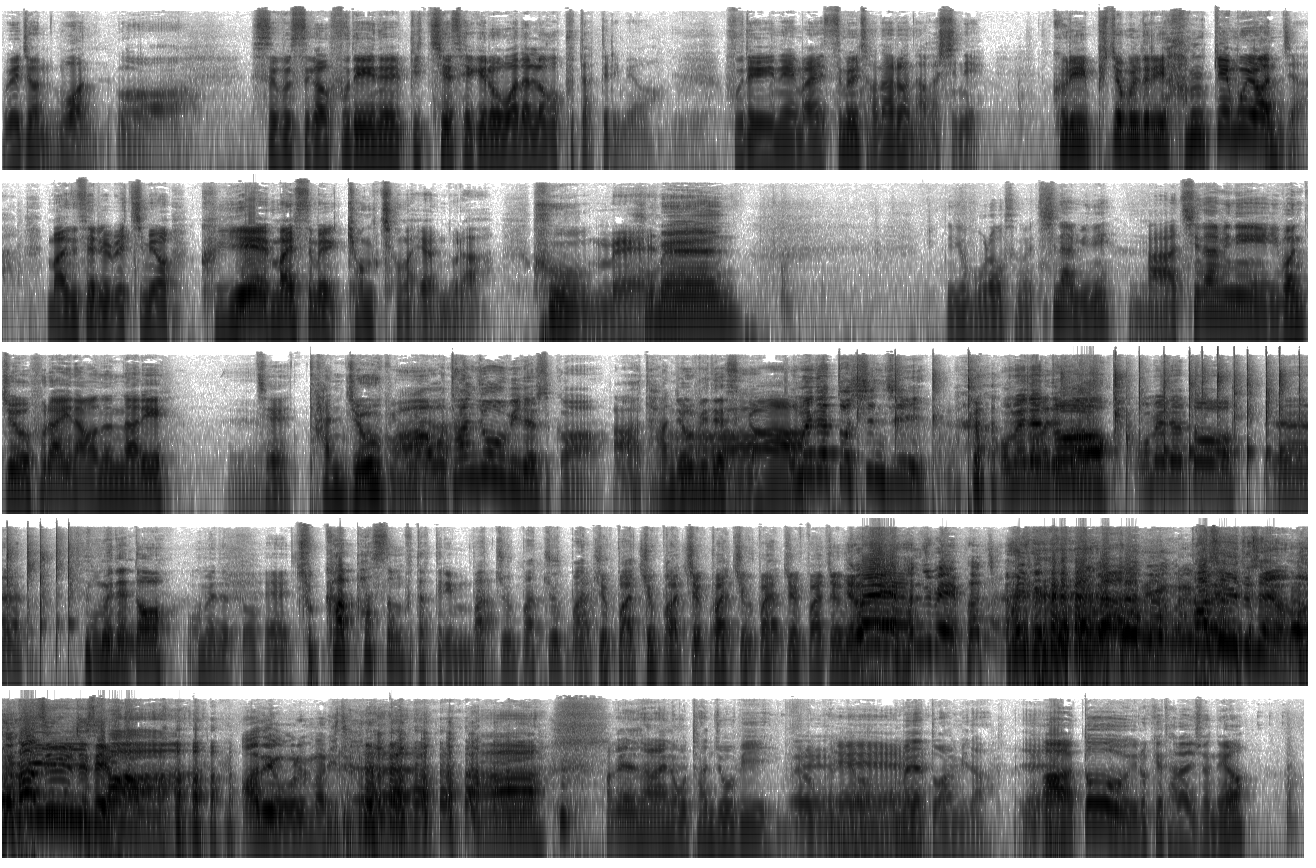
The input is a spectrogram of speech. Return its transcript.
외전 원. 와. 스브스가 후대인을 빛의 세계로 와달라고 부탁드리며 후대인의 말씀을 전하러 나가시니 그리 피조물들이 함께 모여 앉아 만세를 외치며 그의 말씀을 경청하였노라. 후맨. 후맨. 이거 뭐라고 쓴 거야? 치나민이? 아 치나민이 이번 주 후라이 나오는 날이 제 단조업입니다. 아, 오탄조우비 됐을까? 아 단조업이 됐을까? 오메데또 신지. 오메데또. 오메데또. 오메데또. 예. 오메데또. 오메데또. 예, 축하 팟송 부탁드립니다. 빠쭉 빠쭉 빠쭉 빠쭉 빠쭉 빠쭉 빠쭉 빠쭉 빠쭉. 여러분의 한 줌의 팟. 어, 되게 오랜만에. 팥을 주세요. 팥을 주세요. 파. 아, 되게 오랜만이다. 아, 파괴된 사나이는 오탄조비. 그렇군요. 예. 오메데또 합니다. 예. 아, 또 이렇게 달아주셨네요.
